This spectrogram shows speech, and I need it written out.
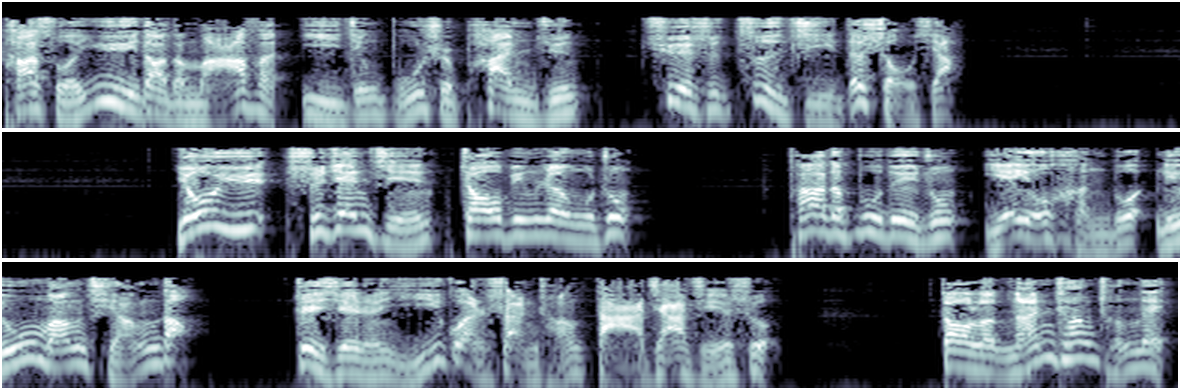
他所遇到的麻烦已经不是叛军，却是自己的手下。由于时间紧，招兵任务重，他的部队中也有很多流氓强盗，这些人一贯擅长打家劫舍。到了南昌城内，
